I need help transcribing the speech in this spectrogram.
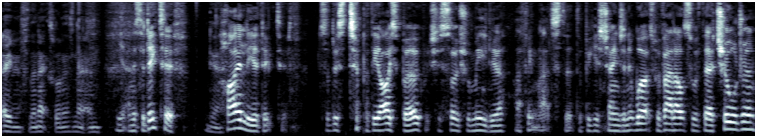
aiming for the next one, isn't it? And Yeah, and it's addictive. Yeah, highly addictive. So this tip of the iceberg, which is social media, I think that's the, the biggest change, and it works with adults with their children.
